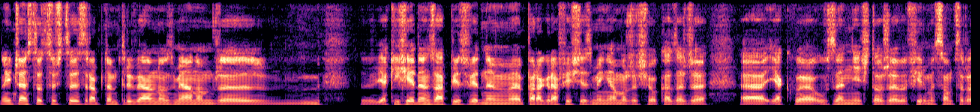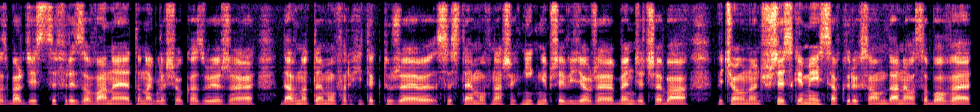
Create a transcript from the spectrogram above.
No i często coś, co jest raptem trywialną zmianą, że jakiś jeden zapis w jednym paragrafie się zmienia, może się okazać, że e, jak e, uwzględnić to, że firmy są coraz bardziej scyfryzowane, to nagle się okazuje, że dawno temu w architekturze systemów naszych nikt nie przewidział, że będzie trzeba wyciągnąć wszystkie miejsca, w których są dane osobowe,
